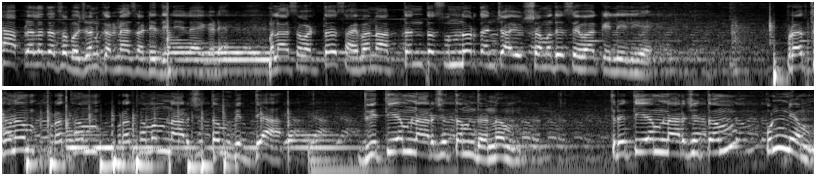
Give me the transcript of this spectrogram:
आपल्याला त्याचं भजन करण्यासाठी दिलेला आहे गड्या. मला असं वाटतं साहेबांना अत्यंत सुंदर त्यांच्या आयुष्यामध्ये सेवा केलेली आहे. प्रथम प्रथम प्रथमं नार्जितं विद्या द्वितीयं नार्जितं धनं तृतीयं नार्जितं पुण्यम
